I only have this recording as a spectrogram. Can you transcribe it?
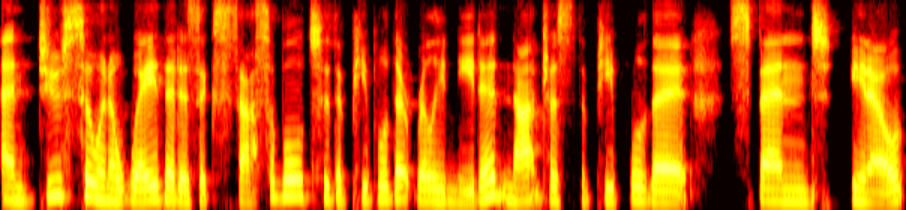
and do so in a way that is accessible to the people that really need it not just the people that spend you know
